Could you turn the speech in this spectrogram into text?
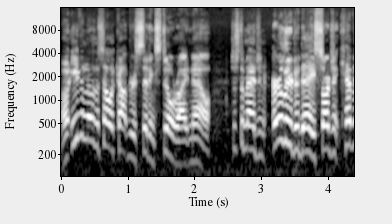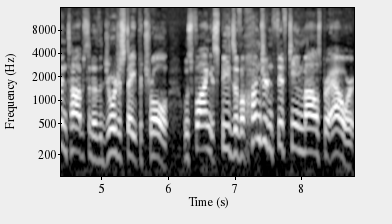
Uh, even though this helicopter is sitting still right now, just imagine earlier today, Sergeant Kevin Thompson of the Georgia State Patrol was flying at speeds of 115 miles per hour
